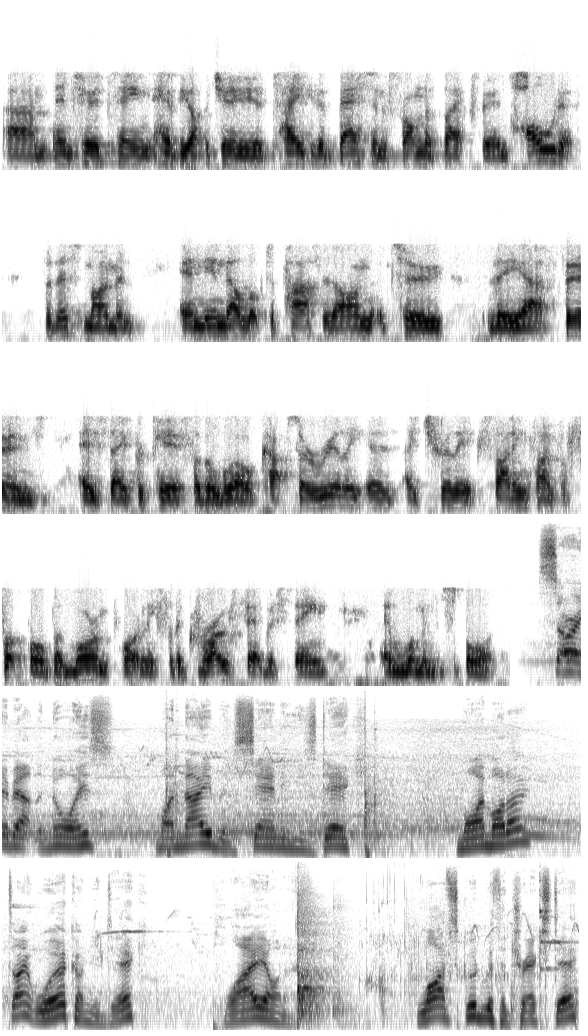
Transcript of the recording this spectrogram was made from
um, and her team have the opportunity to take the baton from the Black Ferns, hold it for this moment, and then they'll look to pass it on to the uh, Ferns as they prepare for the World Cup. So, it really is a truly exciting time for football, but more importantly, for the growth that we've seen in women's sport. Sorry about the noise. My neighbour's sanding his deck. My motto? Don't work on your deck, play on it. Life's good with a Trex deck,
